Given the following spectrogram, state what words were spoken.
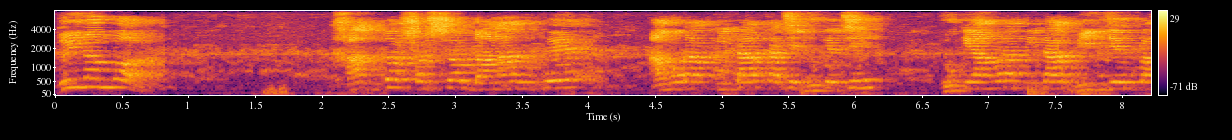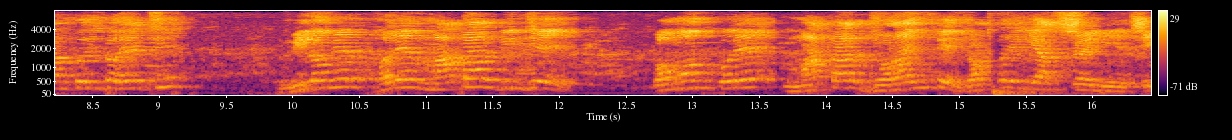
দুই নম্বর খাদ্য শস্য দানা রূপে আমরা পিতার কাছে ঢুকেছি, ঢুকে আমরা পিতার বীর্যে রূপান্তরিত হয়েছি। মিলনের ফলে মাতার বীর্যে গমন করে মাতার জরায়ুতে জঠরে গিয়ে আশ্রয় নিয়েছি।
